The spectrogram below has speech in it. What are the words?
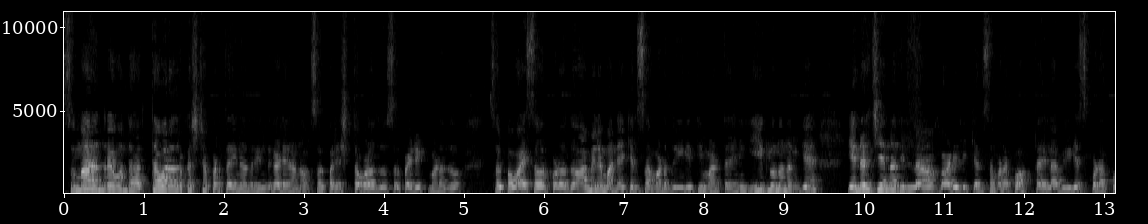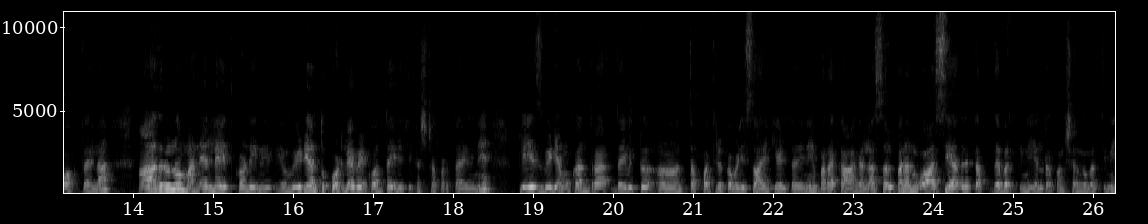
ಸುಮಾರು ಅಂದರೆ ಒಂದು ಹತ್ತು ಅವರ್ ಆದರೂ ಇದ್ದೀನಿ ಅದ್ರ ಹಿಂದ್ಗಡೆ ನಾನು. ಸ್ವಲ್ಪ ರೆಸ್ಟ್ ತೊಗೊಳೋದು, ಸ್ವಲ್ಪ ಎಡಿಟ್ ಮಾಡೋದು, ಸ್ವಲ್ಪ ವಾಯ್ಸ್ ಓವರ್ ಕೊಡೋದು, ಆಮೇಲೆ ಮನೆ ಕೆಲಸ ಮಾಡೋದು ಈ ರೀತಿ ಮಾಡ್ತಾ ಇದ್ದೀನಿ ಈಗಲೂ ನನಗೆ ಎನರ್ಜಿ ಅನ್ನೋದಿಲ್ಲ, ಬಾಡಿಲಿ ಕೆಲಸ ಮಾಡೋಕ್ಕೂ ಆಗ್ತಾ ಇಲ್ಲ ವೀಡಿಯೋಸ್ ಕೊಡೋಕ್ಕೂ ಆಗ್ತಾ ಇಲ್ಲ. ಆದ್ರೂ ಮನೆಯಲ್ಲೇ ಎತ್ಕೊಂಡು ವೀಡಿಯೋ ಅಂತೂ ಕೊಡಲೇಬೇಕು ಅಂತ ಈ ರೀತಿ ಕಷ್ಟಪಡ್ತಾ ಇದ್ದೀನಿ ಪ್ಲೀಸ್ ವಿಡಿಯೋ ಮುಖಾಂತರ ದಯವಿಟ್ಟು ತಪ್ಪಾಗಿ ತಿಳ್ಕೊಬೇಡಿ ಸಾರಿ ಕೇಳ್ತಾ ಇದ್ದೀನಿ ಬರೋಕ್ಕಾಗಲ್ಲ ಸ್ವಲ್ಪ ನನಗೆ ವಾಸಿ ಆದರೆ ತಪ್ಪದೆ ಬರ್ತೀನಿ. ಎಲ್ಲರ ಫಂಕ್ಷನ್ಗೂ ಬರ್ತೀನಿ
